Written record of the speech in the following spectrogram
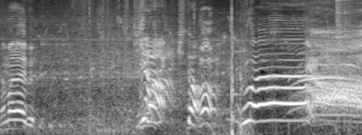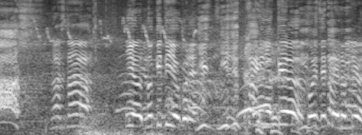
生ライブ。いや来た。うわナイスだーいや乗っけていいよこれ。20対乗っけようこれ絶対乗っけよ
